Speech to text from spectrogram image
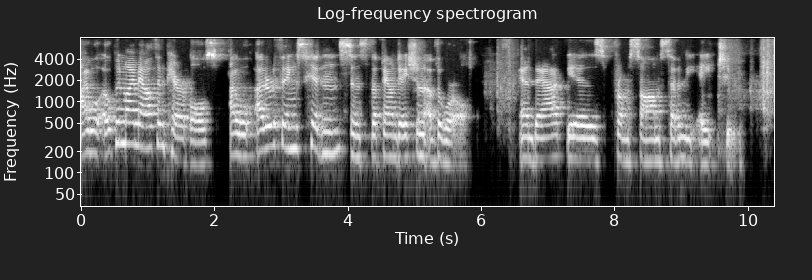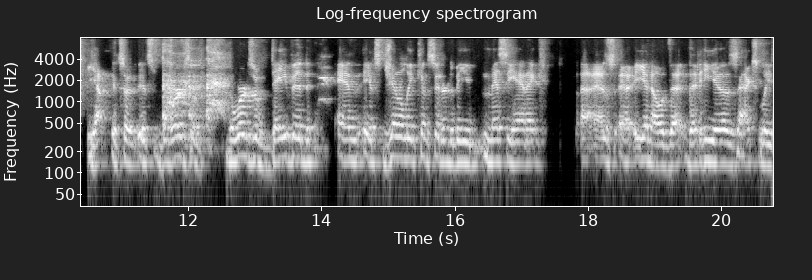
I will open my mouth in parables. I will utter things hidden since the foundation of the world. And that is from Psalm 78 2. Yeah, it's a, it's the words of, the words of David, and it's generally considered to be messianic. Uh, as uh, you know that that he is actually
